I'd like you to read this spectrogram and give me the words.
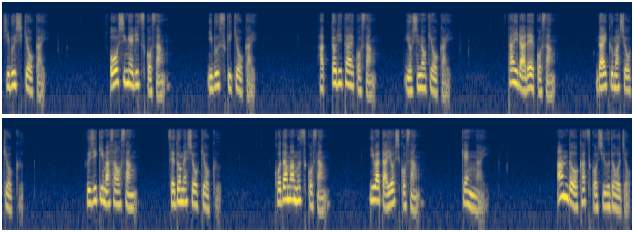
渋市教会。大重律子さん指宿教会。服部妙子さん吉野教会。平玲子さん大熊小教区。藤木正夫さん瀬戸目小教区。児玉睦子さん岩田よし子さん県外。安藤勝子修道所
